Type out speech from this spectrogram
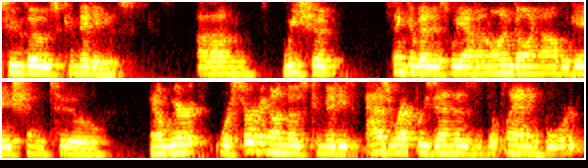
to those committees, um, we should think of it as we have an ongoing obligation to you know, we're, we're serving on those committees as representatives of the planning board.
